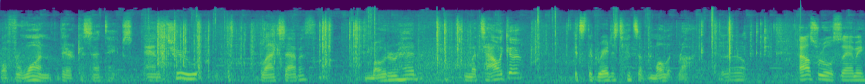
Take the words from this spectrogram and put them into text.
Well, for one, they're cassette tapes. And two, Black Sabbath, Motorhead, Metallica. It's the greatest hits of mullet rock. Well, house rules, Sammy.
